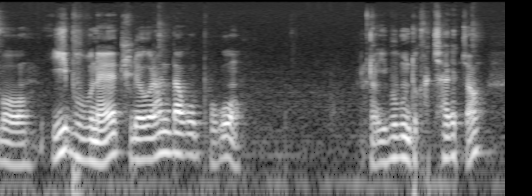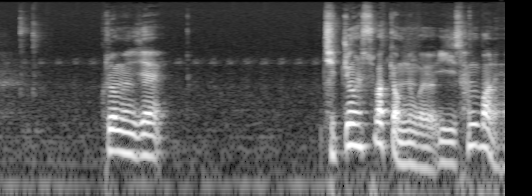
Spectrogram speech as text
뭐 이 부분에 주력을 한다고 보고 어, 이 부분도 같이 하겠죠. 그러면 이제 집중할 수밖에 없는 거예요. 이 3번에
